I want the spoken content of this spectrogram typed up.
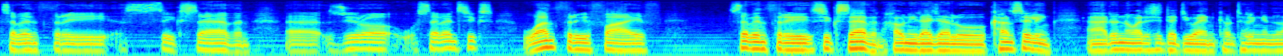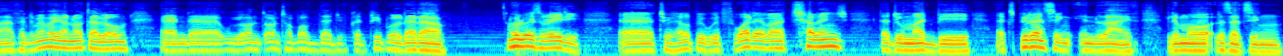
7367 uh, 076 135 7367 how need I jalo counseling? I don't know what is it that you are encountering in life. And remember you're not alone. And uh, we on, on top of that you've got people that are always ready uh, to help you with whatever challenge that you might be experiencing in life. Le mo letsatsing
